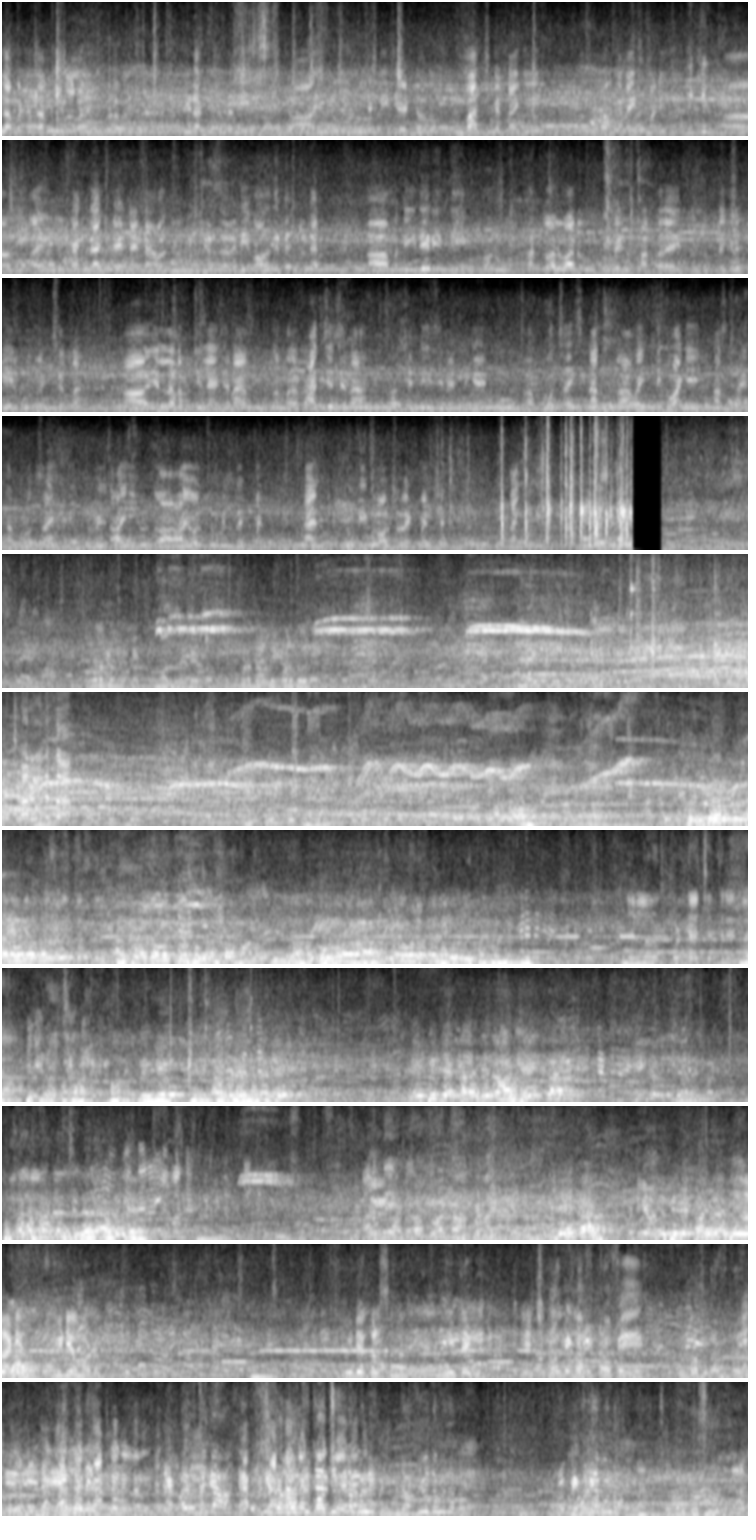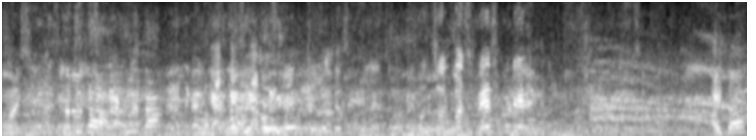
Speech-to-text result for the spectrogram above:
ಜಿಲ್ಲಾ ಮಟ್ಟದ ಕಾಲೇಜುಗಳ ಕ್ರೀಡಾಕೂಟದಲ್ಲಿ ಇವರು ಇವೆಂಟ್ ಅವರು ತುಂಬ ಅಚ್ಚುಕಟ್ಟಾಗಿ ಆರ್ಗನೈಸ್ ಮಾಡಿದ್ರು. I congratulate and also wish you very all the best to them ಮತ್ತು ಇದೇ ರೀತಿ ಅವರು ಹತ್ತು ಹಲವಾರು ಇವೆಂಟ್ಸ್ ಮಾಡ್ತಾರೆ. ಫೋಟೋಗ್ರಫಿ ಇರ್ಬೋದು ಎಕ್ಸೆಟ್ರಾ ಎಲ್ಲ ನಮ್ಮ ಜಿಲ್ಲೆಯ ಜನ ನಮ್ಮ ರಾಜ್ಯ ಜನ ಸಿಟೀಸ್ ಇವೆಂಟ್ಗೆ ಪ್ರೋತ್ಸಾಹಿಸಿ. ನಾನು ಕೂಡ ವೈಯಕ್ತಿಕವಾಗಿ ನಾನು ಸಹ ಇದನ್ನು ಪ್ರೋತ್ಸಾಹಿಸಿ. I should I also will recommend and you people also recommend set thank you ಮೂರು ಸಾವಿರ ಮೀಟರ್ ಓಟದಲ್ಲಿ ಕಾಂಪಿಟೇಷನ್ನಲ್ಲಿ ಎಪಿಜೆ ಕಾಲೇಜಿನ ಜಯಂಕರ್ ಪ್ರಥಮ ಸ್ಥಾನ ಅವರಿಗೆ ಜಯಂಕರ್ ವಿಡಿಯೋ ಮಾಡು. ವಿಡಿಯೋ ಕಳಿಸು ನನಗೆ ನೀಟಾಗಿ. ಹೆಚ್ಚು ಒಂದು ಸ್ವಲ್ಪ ಸ್ಪೇಸ್ ಕೊಡಿ. ಆಯ್ತಾ?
